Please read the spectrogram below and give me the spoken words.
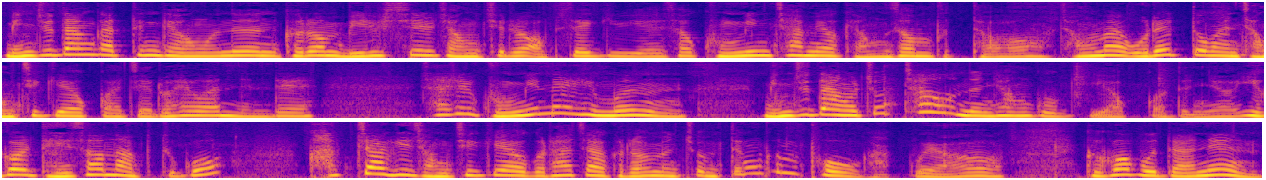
민주당 같은 경우는 그런 밀실 정치를 없애기 위해서 국민 참여 경선부터 정말 오랫동안 정치 개혁 과제로 해왔는데 사실 국민의힘은 민주당을 쫓아오는 형국이었거든요. 이걸 대선 앞두고 갑자기 정치 개혁을 하자 그러면 좀 뜬금포 같고요. 그거보다는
